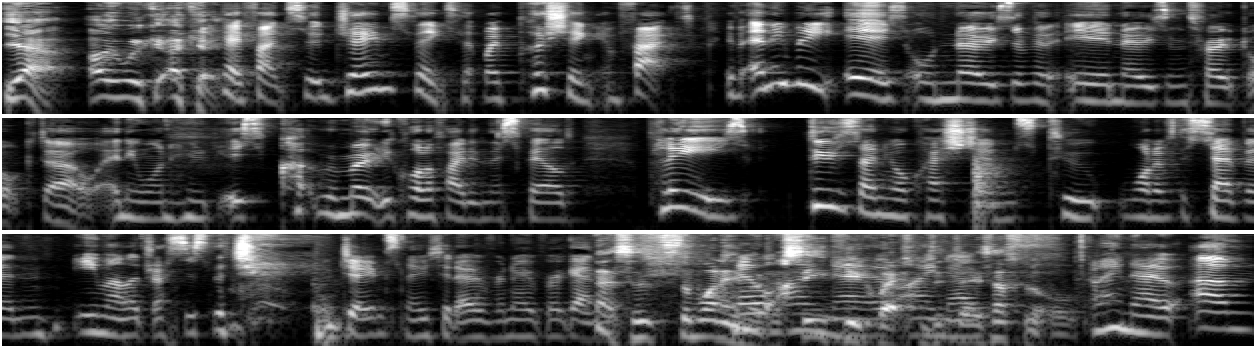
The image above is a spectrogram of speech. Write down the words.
Yeah. Oh, okay. Okay, fine. So James thinks that by pushing, in fact, if anybody is or knows of an ear, nose, and throat doctor, or anyone who is remotely qualified in this field, please do send your questions to one of the seven email addresses that James noted over and over again. That's, that's the one in No. I CQ questions at james.org. I know. Um,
